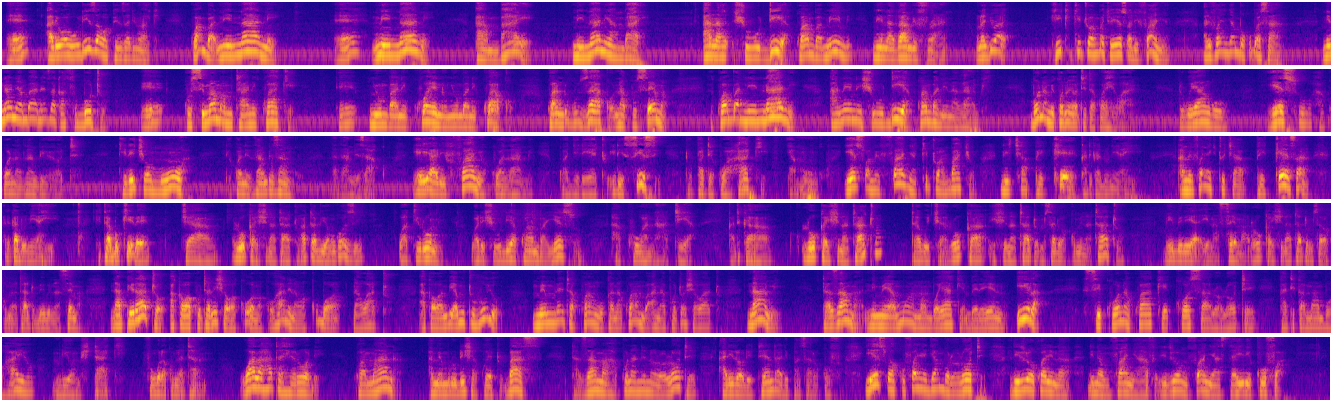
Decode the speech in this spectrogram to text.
eh? aliwauliza wapinzani wake kwamba ni nani eh? ni nani ambaye ni nani ambaye anashuhudia kwamba mimi nina dhambi fulani unajua hiki kitu ambacho yesu alifanya alifanya jambo kubwa sana ni nani ambaye anaweza akathubutu eh, kusimama mtaani kwake eh, nyumbani kwenu nyumbani kwako kwa ndugu zako na kusema kwamba ni nani anayenishuhudia kwamba nina dhambi? Mbona mikono yote itakuwa hewani? Ndugu yangu yesu hakuwa na dhambi yoyote. Kilichomuua ilikuwa ni dhambi zangu na dhambi zako. Yeye alifanywa kuwa dhambi kwa ajili yetu ili sisi tupate kuwa haki ya mungu. Yesu amefanya kitu ambacho ni cha pekee katika dunia hii. Amefanya kitu cha pekee sana katika dunia hii. Kitabu kile cha luka ishirina tatu. Hata viongozi wa kirumi walishuhudia kwamba yesu hakuwa na hatia. Katika luka ishirina tatu kitabu cha luka ishirina tatu mstari wa kumi na tatu biblia inasema luka ishirina tatu mstari wa kumi na tatu biblia inasema na pilato akawakutanisha wakuu wa makuhani na wakubwa na watu akawaambia mtu huyu mmemleta kwangu kana kwamba anapotosha watu. Nami tazama nimeamua mambo yake mbele yenu ila sikuona kwake kosa lolote katika mambo hayo mliyomshtaki. Fungu la kumi na tano. Wala hata herode kwa maana amemrudisha kwetu basi tazama hakuna neno lolote alilolitenda lipasalo kufa. Yesu hakufanya jambo lolote lililokuwa lina linamfanya afe lililomfanya astahili kufa.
